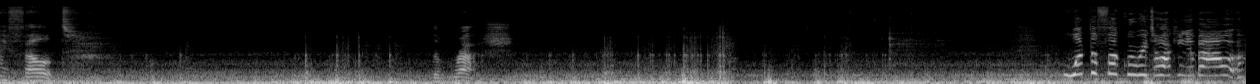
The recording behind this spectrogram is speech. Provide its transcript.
I felt the rush What the fuck were we talking about?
